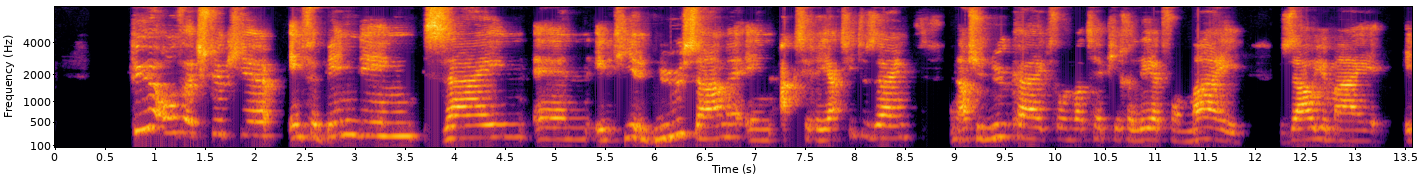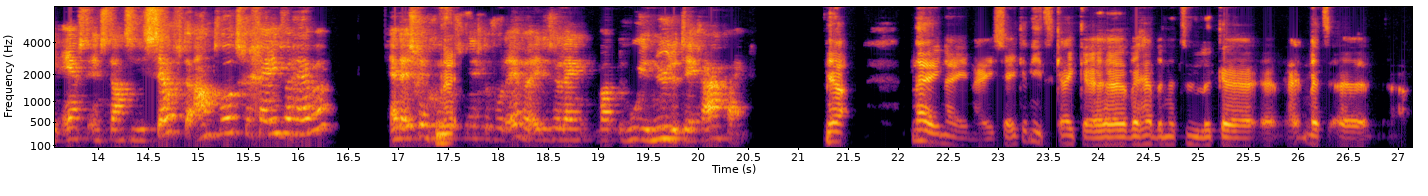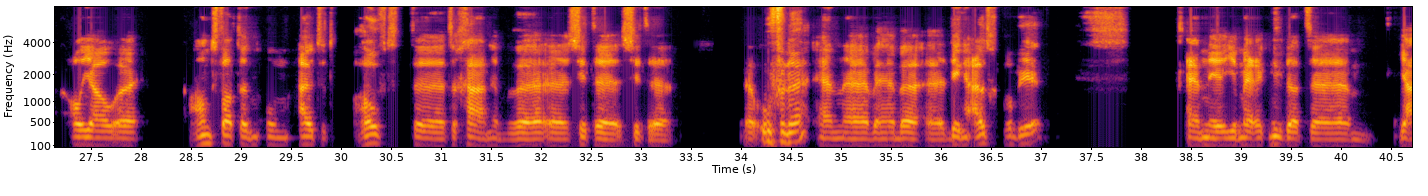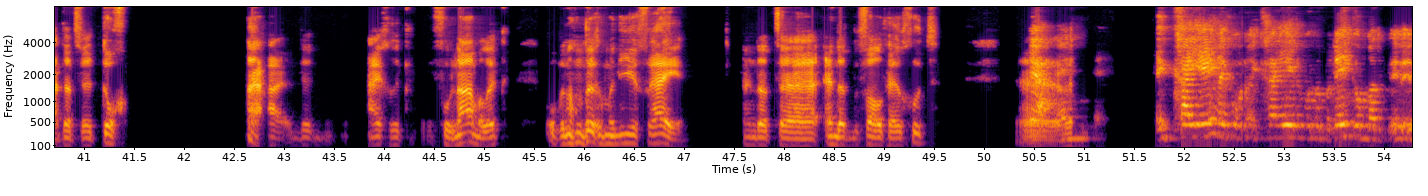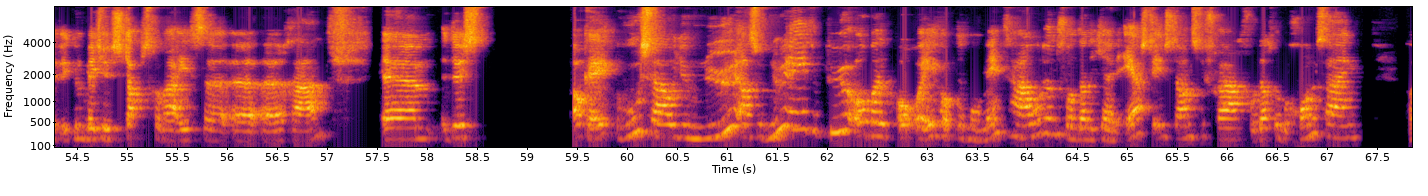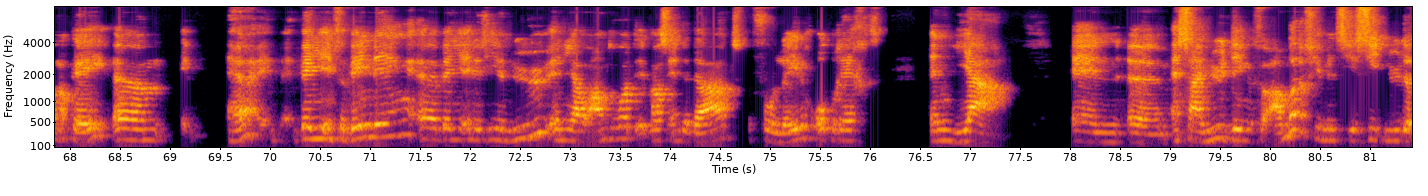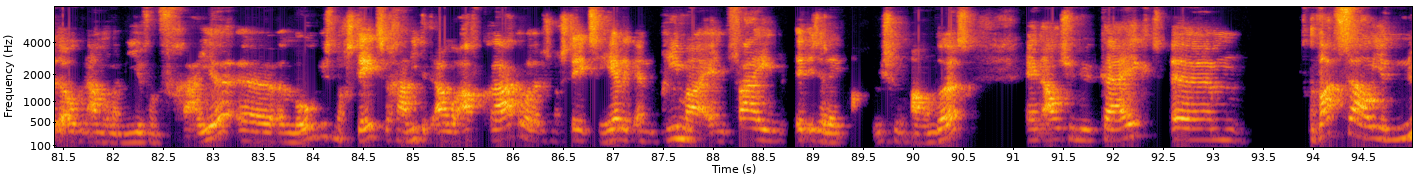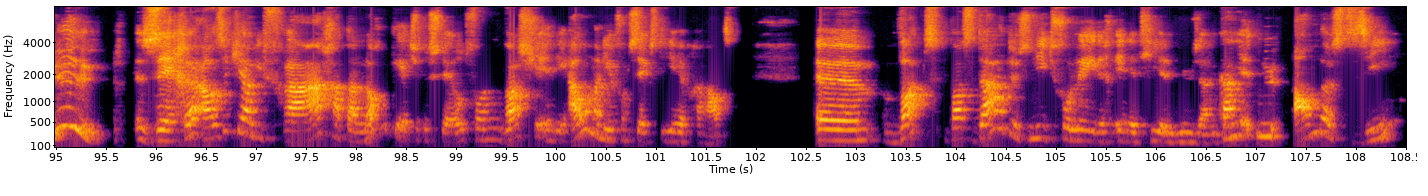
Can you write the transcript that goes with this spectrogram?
puur over het stukje in verbinding zijn en in het hier en nu samen in actie-reactie te zijn. En als je nu kijkt van wat heb je geleerd van mij, zou je mij in eerste instantie hetzelfde antwoord gegeven hebben? En er is geen goed nee. of slecht ever. Het is alleen wat, hoe je nu er tegenaan kijkt. Ja, nee, nee, nee, zeker niet. Kijk, uh, we hebben natuurlijk uh, met uh, al jouw handvatten om uit het hoofd te, te gaan, hebben we zitten, zitten oefenen. En we hebben dingen uitgeprobeerd. En je merkt nu dat, ehm, ja, dat we toch, nou ja, de, eigenlijk voornamelijk op een andere manier vrijen. En dat, uh, en dat bevalt heel goed. Uh, ja, ik ga je even, ik ga je even onderbreken, omdat ik, ik een beetje stapsgewijs uh, ga. Um, dus, oké, hoe zou je nu, als we het nu even puur op, even op het moment houden, van dat ik jij in eerste instantie vraag, voordat we begonnen zijn, van oké, um, ben je in verbinding? Uh, ben je in het hier nu? En jouw antwoord was inderdaad volledig oprecht en ja. En um, er zijn nu dingen veranderd. Of je, je ziet nu dat er ook een andere manier van vrijen uh, mogelijk is. Nog steeds, we gaan niet het oude afkraken, want dat is nog steeds heerlijk en prima en fijn. Het is alleen misschien anders. En als je nu kijkt, um, wat zou je nu zeggen als ik jou die vraag had dan nog een keertje gesteld van was je in die oude manier van seks die je hebt gehad? Um, wat was daar dus niet volledig in het hier en nu zijn? Kan je het nu anders zien?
